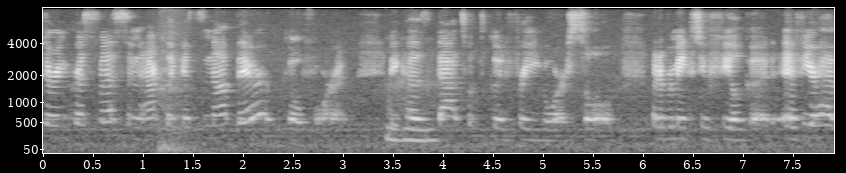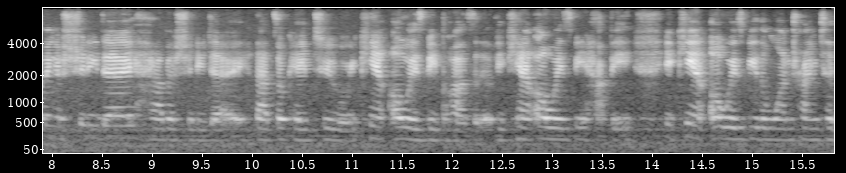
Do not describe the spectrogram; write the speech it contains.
during Christmas and act like it's not there, go for it because mm-hmm. that's what's good for your soul. Whatever makes you feel good. If you're having a shitty day, have a shitty day. That's okay too. You can't always be positive. You can't always be happy. You can't always be the one trying to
